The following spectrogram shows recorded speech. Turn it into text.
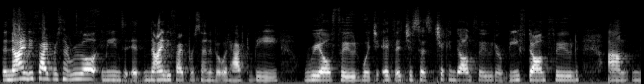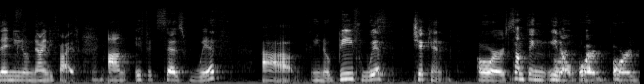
The 95% rule means it 95% of it would have to be real food, which if it just says chicken dog food or beef dog food, um, then you know 95. Um, if it says with, uh, you know, beef with chicken or something, you know, or or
